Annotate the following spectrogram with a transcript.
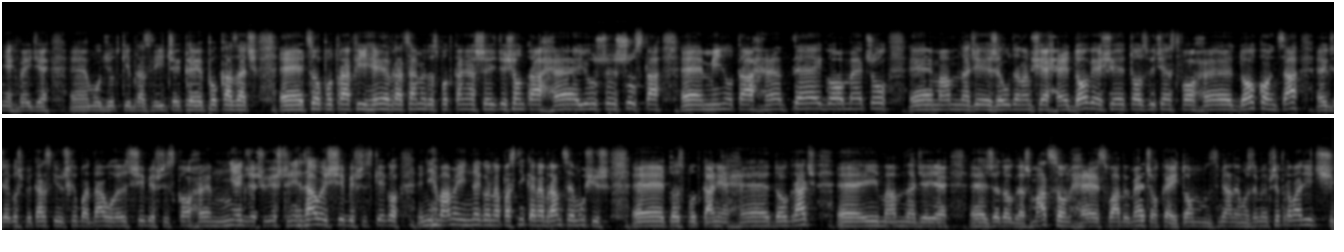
niech wejdzie młodziutki Brazylijczyk, pokazać co potrafi, wracamy do spotkania 60, już szósta minuta tego meczu, mam nadzieję, że uda nam się dowieść to zwycięstwo do końca, Grzegorz Piekarski już chyba dał z siebie wszystko, nie Grzesiu, jeszcze nie dałeś z siebie wszystkiego, nie mamy innego napastnika na bramce, musisz to spotkanie dograć i mam nadzieję, że dograsz. Matson, słaby mecz, ok, tą zmianę możemy przeprowadzić,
